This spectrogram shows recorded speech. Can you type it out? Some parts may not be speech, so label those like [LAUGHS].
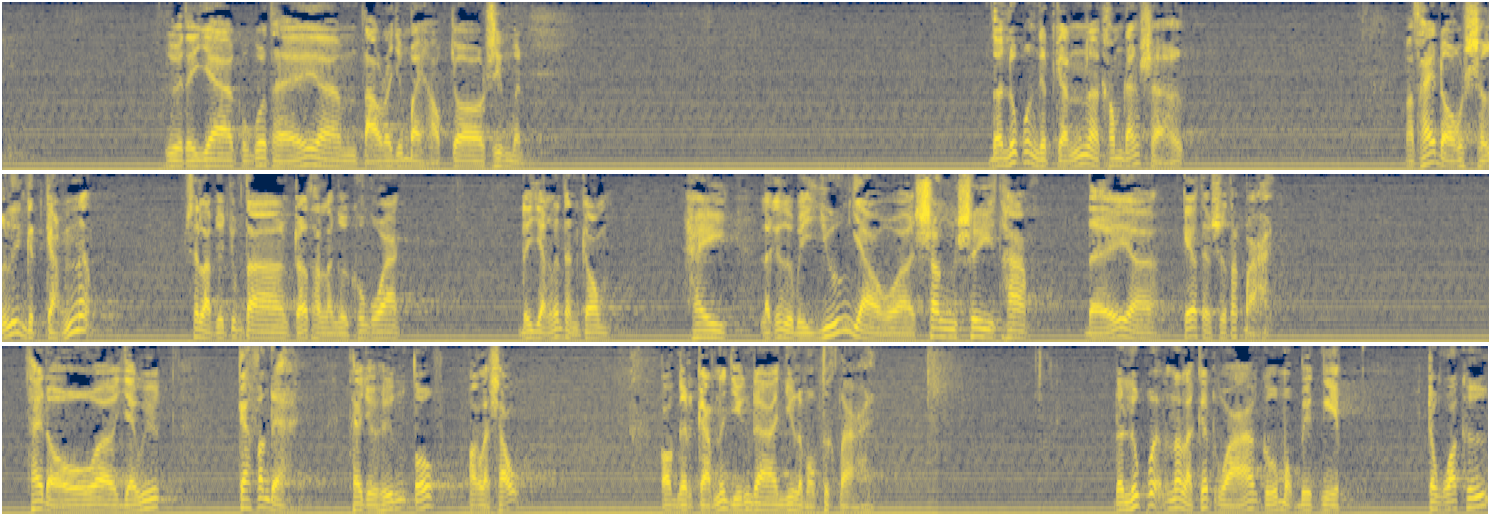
người tại gia cũng có thể um, tạo ra những bài học cho riêng mình. Đến lúc có nghịch cảnh là không đáng sợ. Mà thái độ xử lý nghịch cảnh đó, sẽ làm cho chúng ta trở thành là người khôn ngoan để dẫn đến thành công hay là cái người bị dướng vào à, sân si tham để à, kéo theo sự thất bại. Thái độ à, giải quyết các vấn đề theo chiều hướng tốt hoặc là xấu. Còn nghịch cảnh nó diễn ra như là một thực tại đôi lúc đó, nó là kết quả của một biệt nghiệp trong quá khứ.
